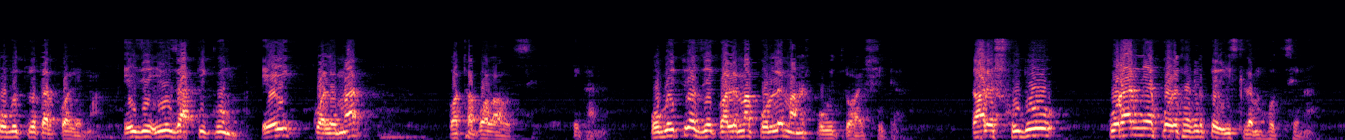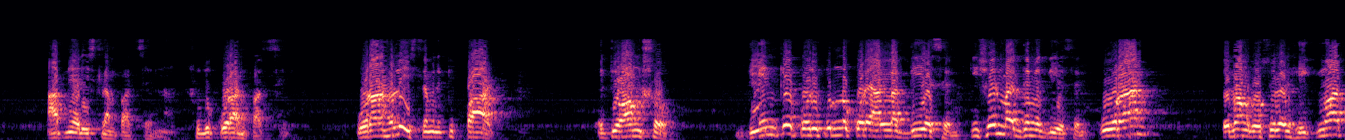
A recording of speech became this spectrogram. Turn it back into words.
পবিত্রতার কলেমা। এই যে ইউ জাকিকুম এই কলেমার কথা বলা হচ্ছে এখানে। পবিত্র যে কলেমা পড়লে মানুষ পবিত্র হয় সেটা। তাহলে শুধু কোরআন নিয়ে পড়ে থাকলে তো ইসলাম হচ্ছে না। আপনি আর ইসলাম পাচ্ছেন না, শুধু কোরআন পাচ্ছেন। কোরআন হলে ইসলামের একটি পার্ট একটি অংশ। দিনকে পরিপূর্ণ করে আল্লাহ দিয়েছেন। কিসের মাধ্যমে দিয়েছেন? কোরআন এবং রসুলের হিকমত,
